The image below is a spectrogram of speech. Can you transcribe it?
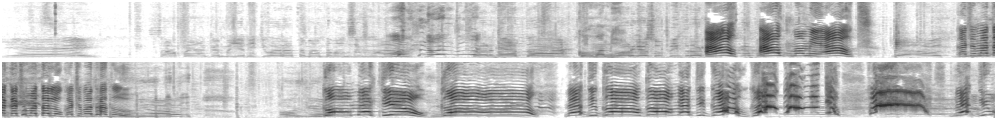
Yeay. Siapa yang akan menjadi juara teman-teman semua? Ternyata Go, mami. keluarga supir truk. Out, out, mami, out. Ya out. Kacamata, kacamata lu, kacamata tuh. Oke. Go, Matthew! Go! Matthew, go, go, Matthew, go, go, go, Matthew! Ah! Matthew!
